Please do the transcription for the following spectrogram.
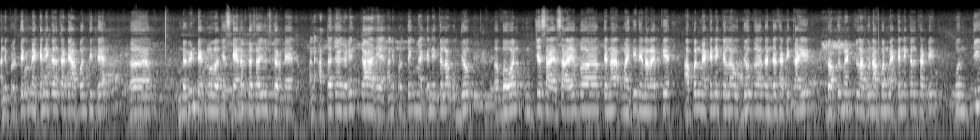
आणि प्रत्येक मेकॅनिकलसाठी आपण तिथे नवीन टेक्नॉलॉजी स्कॅनर कसा यूज करणे आणि आत्ताच्या घडीत काय आहे? आणि प्रत्येक मेकॅनिकला उद्योग भवनचे साय साहेब त्यांना माहिती देणार आहेत की आपण मेकॅनिकलला उद्योग धंद्यासाठी काही डॉक्युमेंट लागून आपण मेकॅनिकलसाठी कोणती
